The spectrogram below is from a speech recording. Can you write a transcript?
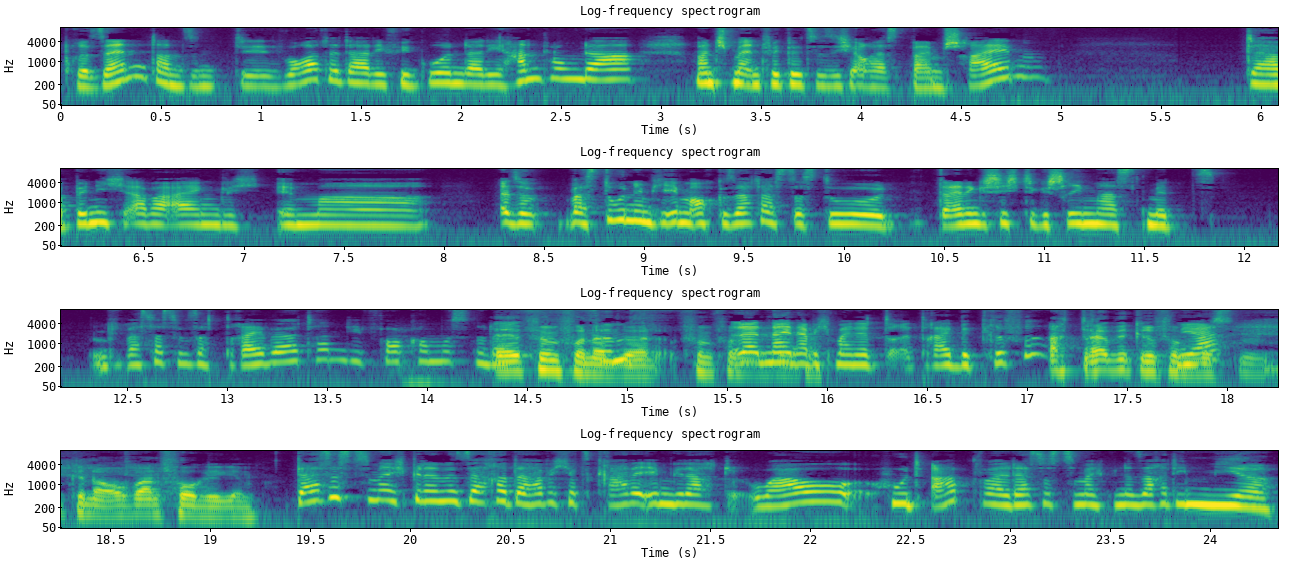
präsent, dann sind die Worte da, die Figuren da, die Handlung da. Manchmal entwickelt sie sich auch erst beim Schreiben. Da bin ich aber eigentlich immer, also was du nämlich eben auch gesagt hast, dass du deine Geschichte geschrieben hast mit, was hast du gesagt, drei Wörtern, die vorkommen mussten? Oder Äh, 500 fünf? Wörter. 500 Äh, nein, Wörter. aber ich meine drei Begriffe. Ach, drei Begriffe Ja? mussten, genau, waren vorgegeben. Das ist zum Beispiel eine Sache, da habe ich jetzt gerade eben gedacht, wow, Hut ab, weil das ist zum Beispiel eine Sache, die mir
